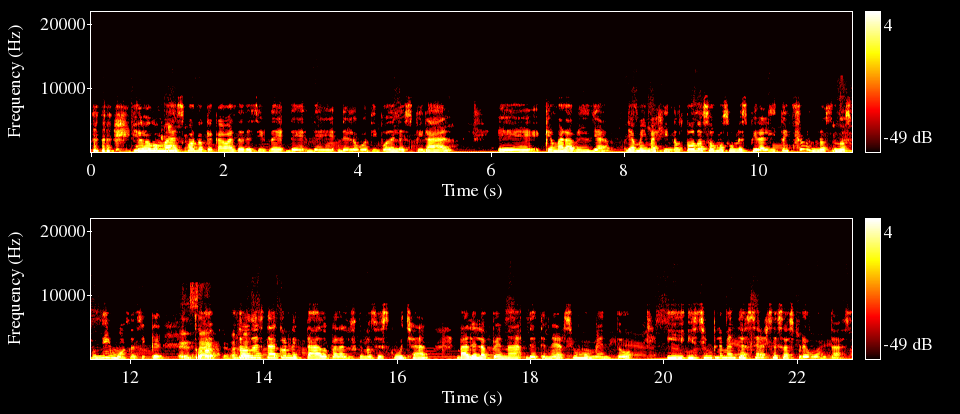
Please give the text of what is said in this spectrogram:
y luego más por lo que acabas de decir de, del logotipo de la espiral, eh, qué maravilla. Ya me imagino, todos somos un espiralito y nos, nos, unimos, así que todo, está conectado para los que nos escuchan. Vale la pena detenerse un momento y, simplemente hacerse esas preguntas.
